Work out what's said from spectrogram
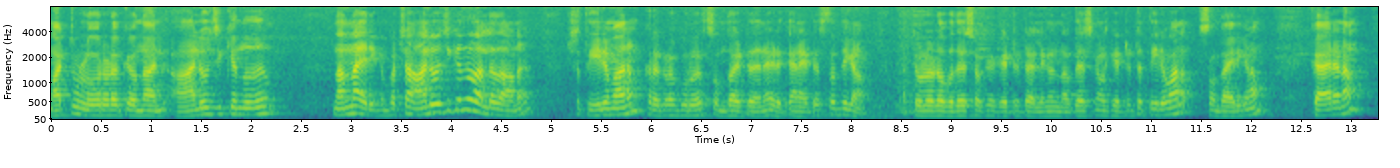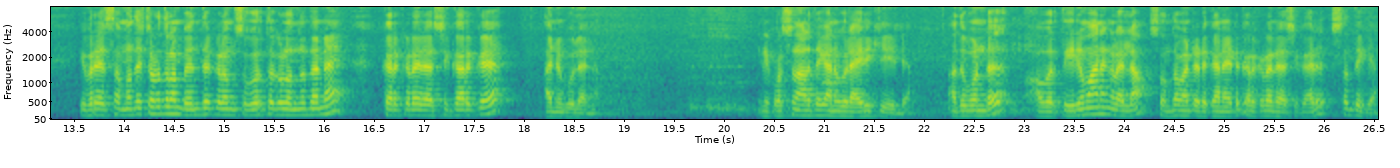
മറ്റുള്ളവരോടൊക്കെ ഒന്ന് ആലോചിക്കുന്നത് നന്നായിരിക്കും. പക്ഷെ ആലോചിക്കുന്നത് നല്ലതാണ്. പക്ഷെ തീരുമാനം ഗുരുവർ സ്വന്തമായിട്ട് തന്നെ എടുക്കാനായിട്ട് ശ്രദ്ധിക്കണം. മറ്റുള്ളവരുടെ ഉപദേശമൊക്കെ കേട്ടിട്ട് അല്ലെങ്കിൽ നിർദ്ദേശങ്ങൾ കേട്ടിട്ട് തീരുമാനം സ്വന്തമായിരിക്കണം. കാരണം ഇവരെ സംബന്ധിച്ചിടത്തോളം ബന്ധുക്കളും സുഹൃത്തുക്കളും ഒന്നും തന്നെ കർക്കിടക രാശിക്കാർക്ക് അനുകൂലമല്ല. ഇനി കുറച്ച് നാളത്തേക്ക് അനുകൂലമായിരിക്കുകയില്ല. അതുകൊണ്ട് അവർ തീരുമാനങ്ങളെല്ലാം സ്വന്തമായിട്ട് എടുക്കാനായിട്ട് കർക്കിടക രാശിക്കാർ ശ്രദ്ധിക്കുക.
